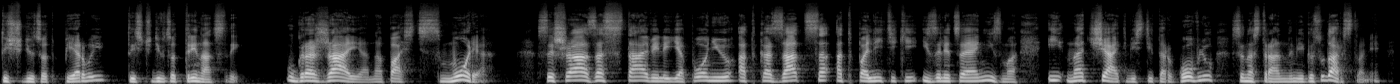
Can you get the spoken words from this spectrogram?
1901-1913. Угрожая напасть с моря, США заставили Японию отказаться от политики изоляционизма и начать вести торговлю с иностранными государствами –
